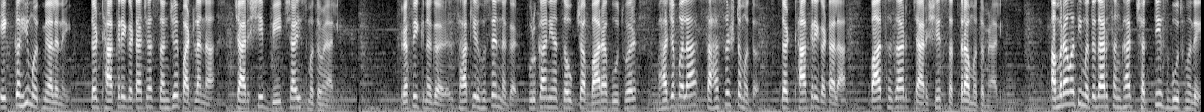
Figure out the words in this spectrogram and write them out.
एकही मत मिळालं नाही. तर ठाकरे गटाच्या संजय पाटलांना चारशे बेचाळीस मतं मिळाली. रफिक नगर झाकीर हुसेन नगर फुरकानिया चौकच्या बारा बूथवर भाजपला सहासष्ट मतं तर ठाकरे गटाला पाच हजार चारशे सतरा मतं मिळाली. अमरावती मतदारसंघात छत्तीस बूथमध्ये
